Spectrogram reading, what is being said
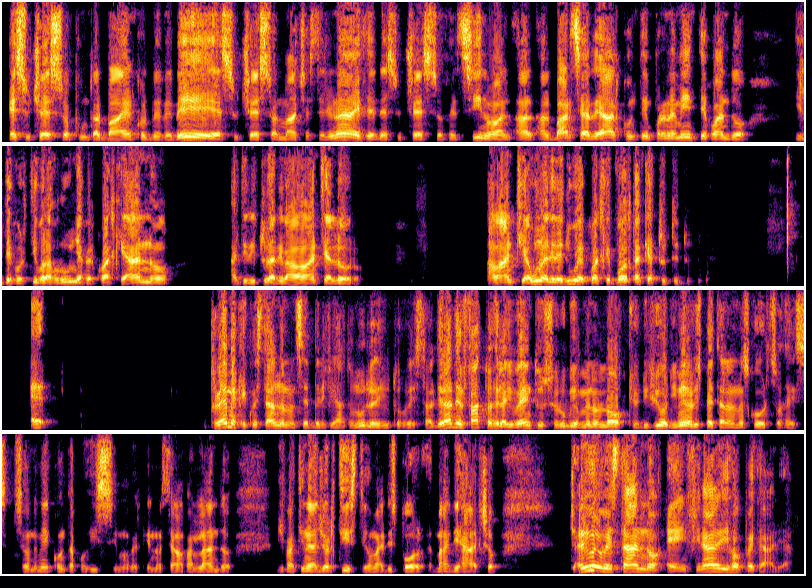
È successo appunto al Bayern col BBB, è successo al Manchester United, è successo persino al, al, al Barça e al Real contemporaneamente quando il Deportivo La Corugna per qualche anno addirittura arrivava avanti a loro, avanti a una delle due e qualche volta anche a tutte e due. E il problema è che quest'anno non si è verificato nulla di tutto questo, al di là del fatto che la Juventus rubi o meno l'occhio, di più o di meno rispetto all'anno scorso, che secondo me conta pochissimo perché non stiamo parlando di pattinaggio artistico ma di, sport, ma di calcio, cioè, Juve quest'anno è in finale di Coppa Italia,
